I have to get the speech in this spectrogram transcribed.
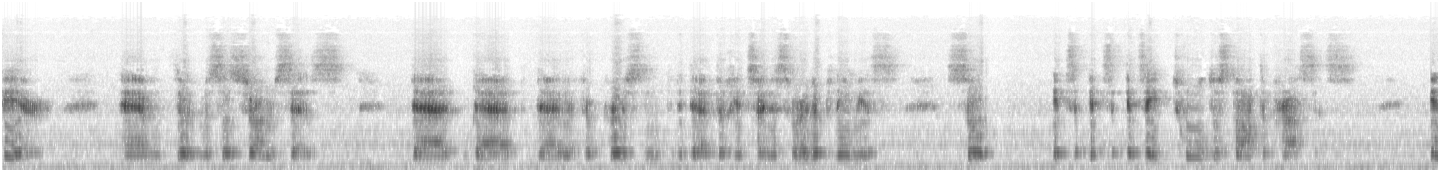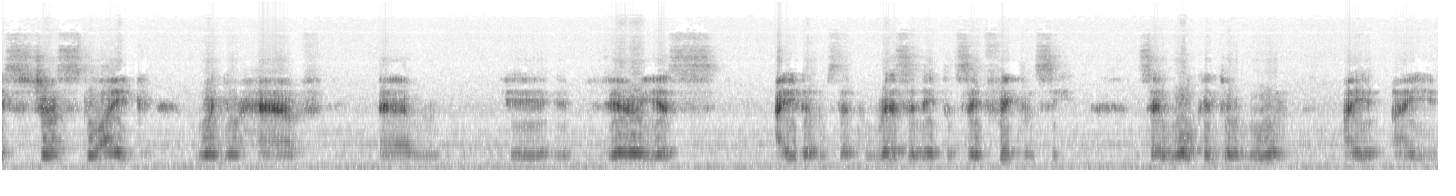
fear. And the Mr. Strom says that that that if a person that the chitzonis were the pnimius, so it's it's it's a tool to start the process. It's just like when you have um, uh, various items that resonate with the same frequency. So I walk into a room, I, I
